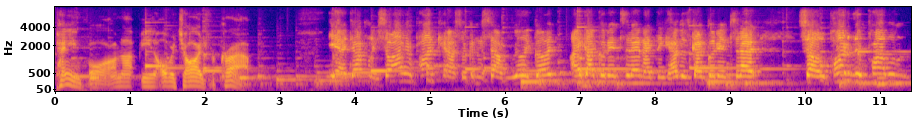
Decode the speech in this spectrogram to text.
paying for. I'm not being overcharged for crap. Yeah, definitely. So our podcasts are going to sound really good. I got good internet, and I think Heather's got good internet. So part of the problem,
